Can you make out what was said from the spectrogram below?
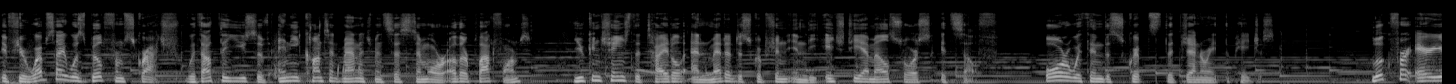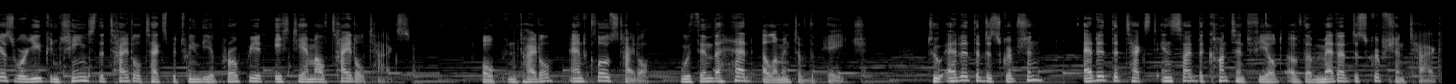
If your website was built from scratch without the use of any content management system or other platforms, you can change the title and meta description in the HTML source itself, or within the scripts that generate the pages. Look for areas where you can change the title text between the appropriate HTML title tags, open title and close title, within the head element of the page. To edit the description, edit the text inside the content field of the meta description tag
